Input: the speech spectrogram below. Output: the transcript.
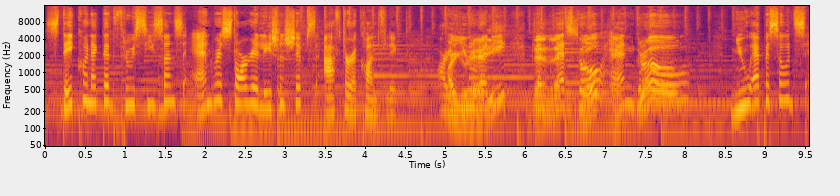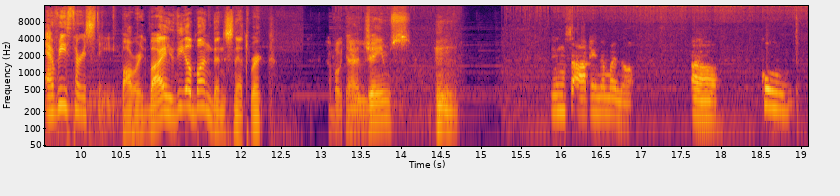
Stay connected through seasons and restore relationships after a conflict. Are you ready? Then let's go and grow. New episodes every Thursday. powered by the Abundance Network. How about Yeah, you? James. Mm. yung sa akin naman, no, ah, kung ma-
